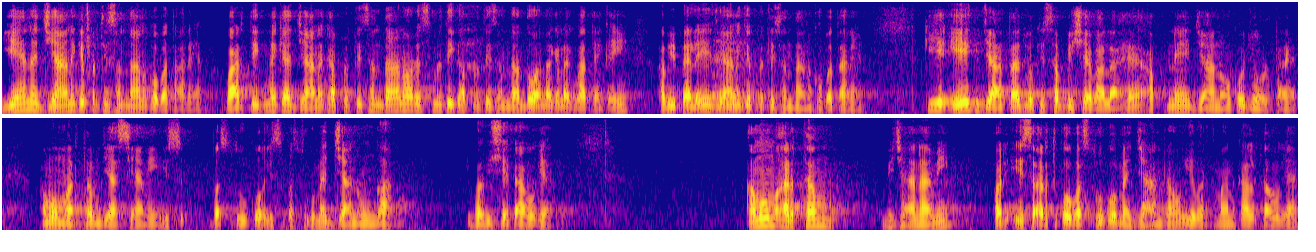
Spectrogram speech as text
ये है ना, ज्ञान के प्रतिसंधान को बता रहे हैं वार्तिक में क्या ज्ञान का प्रतिसंधान और स्मृति का प्रतिसंधान, दो अलग अलग बातें कही। अभी पहले ये ज्ञान के प्रतिसंधान को बता रहे हैं कि ये एक जाता जो कि सब विषय वाला है, अपने ज्ञानों को जोड़ता है। अमुम अर्थम ज्यास्यामी इस वस्तु को, इस वस्तु को मैं जानूँगा। भविष्य का हो गया। अमुम अर्थम विजानामी, और इस अर्थ को, वस्तु को मैं जान रहा हूँ, ये वर्तमान काल का हो गया।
